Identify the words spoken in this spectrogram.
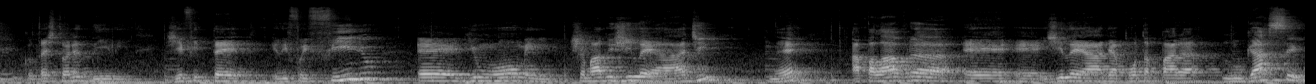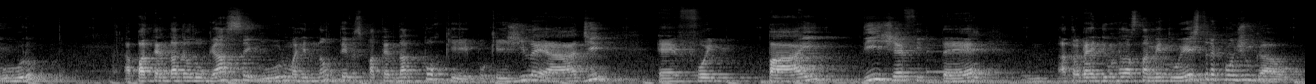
uhum. conta a história dele. Jefité, ele foi filho é, de um homem chamado Gileade, né? A palavra é, é, Gileade aponta para lugar seguro. A paternidade é um lugar seguro, mas ele não teve essa paternidade por quê? Porque Gileade é, foi pai de Jefité através de um relacionamento extraconjugal.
